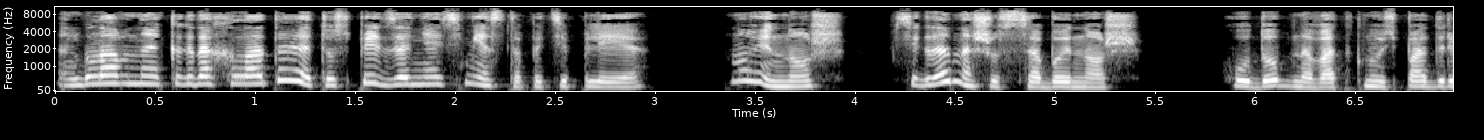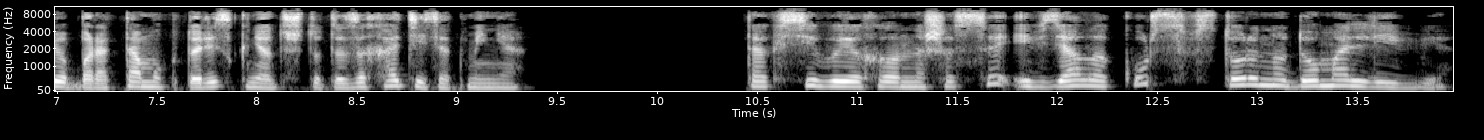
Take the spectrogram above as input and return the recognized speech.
Главное, когда холодает, успеть занять место потеплее. Ну и нож. Всегда ношу с собой нож. Удобно воткнуть под ребра тому, кто рискнет что-то захотеть от меня. Такси выехало на шоссе и взяло курс в сторону дома Ливи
